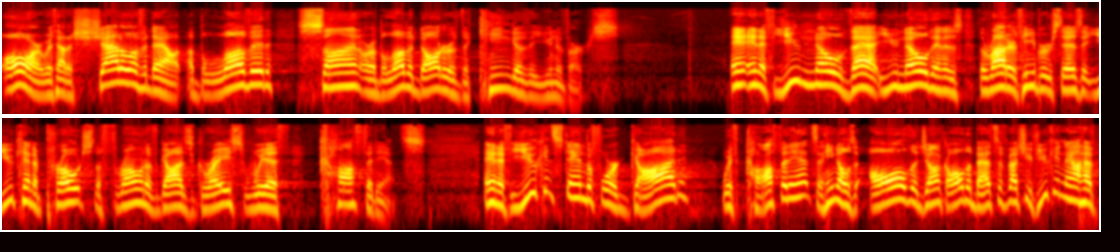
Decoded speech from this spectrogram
are, without a shadow of a doubt, a beloved son or a beloved daughter of the King of the universe. And, and, if you know that, you know then, as the writer of Hebrews says, that you can approach the throne of God's grace with confidence. And if you can stand before God with confidence, and He knows all the junk, all the bad stuff about you, if you can now have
